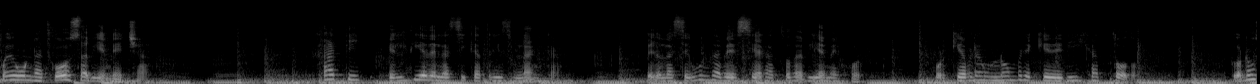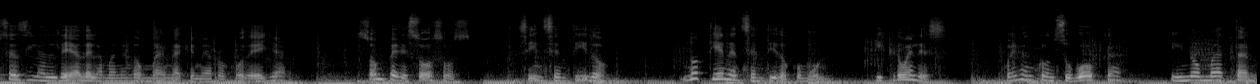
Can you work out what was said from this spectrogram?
Fue una cosa bien hecha. Hati, el día de la cicatriz blanca, pero la segunda vez se hará todavía mejor, porque habrá un hombre que dirija todo. ¿Conoces la aldea de la manada humana que me arrojó de ella? Son perezosos, sin sentido, no tienen sentido común y crueles. Juegan con su boca y no matan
